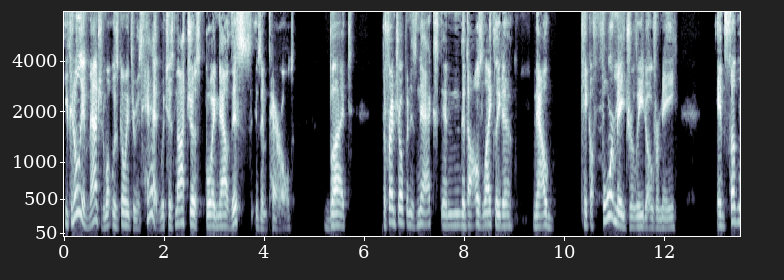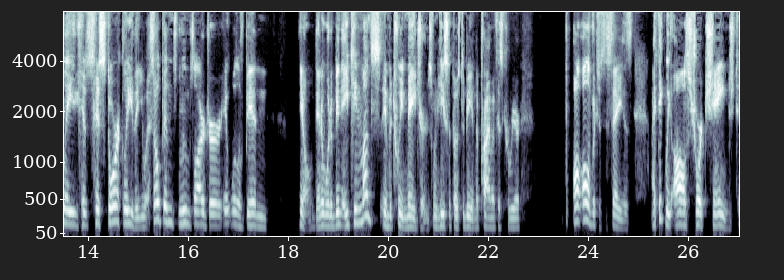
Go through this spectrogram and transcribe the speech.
you can only imagine what was going through his head, which is not just, boy, now this is imperiled, but the French Open is next, and Nadal's likely to now take a four major lead over me. And suddenly, his historically, the U.S. Open looms larger. It will have been, you know, then it would have been 18 months in between majors when he's supposed to be in the prime of his career. All, all of which is to say is I think we all shortchanged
